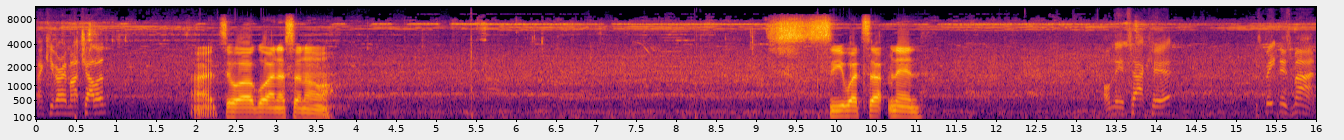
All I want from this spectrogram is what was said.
Thank you very much, Alan. Alright, so what go on so now. See what's happening. On the attack here. He's beaten his man.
